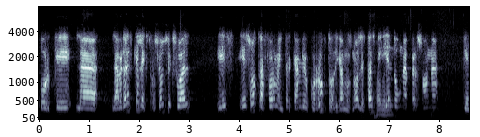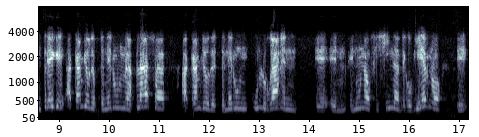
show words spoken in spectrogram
porque la la verdad es que la extorsión sexual es es otra forma de intercambio corrupto, digamos, ¿no? Le estás pidiendo a una persona que entregue a cambio de obtener una plaza, a cambio de tener un, un lugar en, eh, en, una oficina de gobierno, eh,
